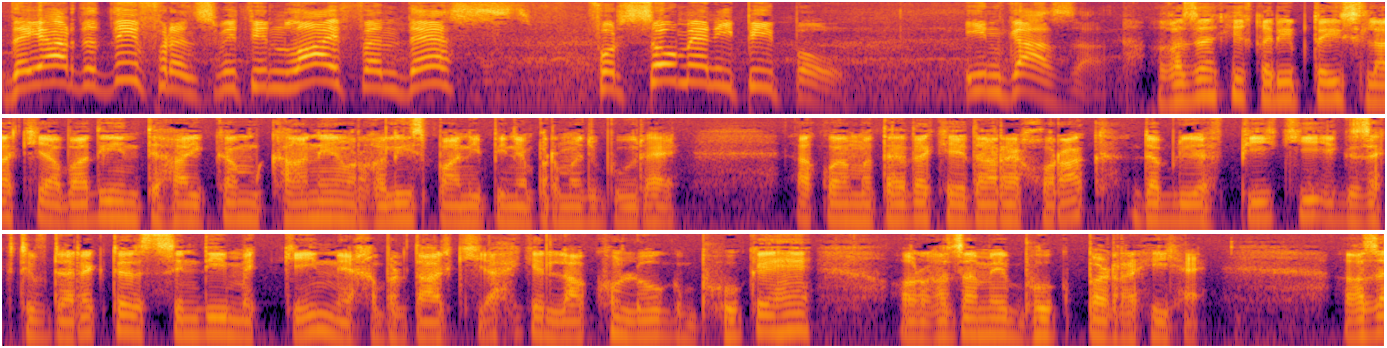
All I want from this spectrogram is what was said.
They are the difference between life and death for so many people in Gaza. غزہ کی قریب تیئیس لاکھ کی آبادی انتہائی کم کھانے اور غلیظ پانی پینے پر مجبور ہے اقوام متحدہ کے ادارہ خوراک ڈبلیو ایف پی کی ایگزیکٹو ڈائریکٹر سنڈی مکین نے خبردار کیا ہے کہ لاکھوں لوگ بھوکے ہیں اور غزہ میں بھوک پڑ رہی ہے غزہ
